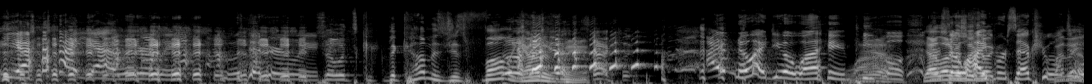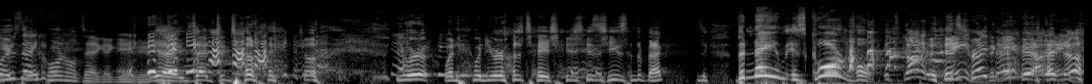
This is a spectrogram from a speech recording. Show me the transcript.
yeah, yeah, literally, literally. So it's the cum is just falling out of me. I have no idea why Wow. people Yeah, a are so us are like- hypersexual By the way, towards use that me. cornhole tag I gave you. yeah, exactly. Totally, totally. You were when when you were on stage. He's, he's in the back. He's like, the name is cornhole. It's got a name. It's right the there. game's got a I name. know.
